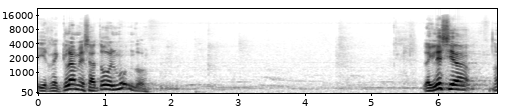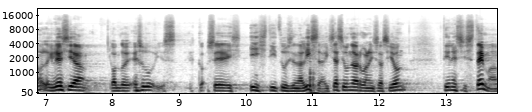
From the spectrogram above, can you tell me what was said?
y reclames a todo el mundo. La iglesia, ¿no? La iglesia, cuando eso se institucionaliza y se hace una organización, tiene sistema,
